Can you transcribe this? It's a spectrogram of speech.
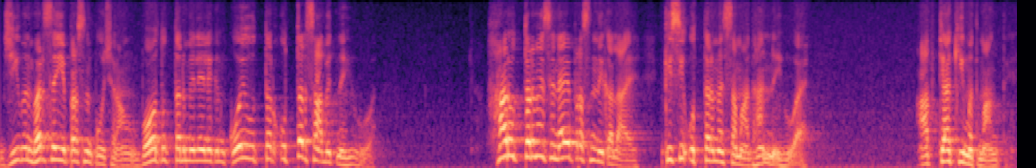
जीवन भर से यह प्रश्न पूछ रहा हूँ। बहुत उत्तर मिले, लेकिन कोई उत्तर उत्तर साबित नहीं हुआ। हर उत्तर में से नए प्रश्न निकल आए। किसी उत्तर में समाधान नहीं हुआ है। आप क्या कीमत मांगते हैं?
